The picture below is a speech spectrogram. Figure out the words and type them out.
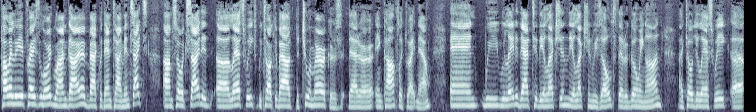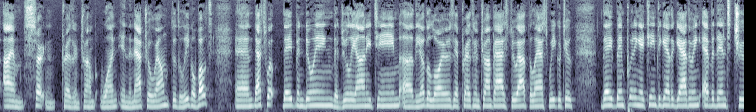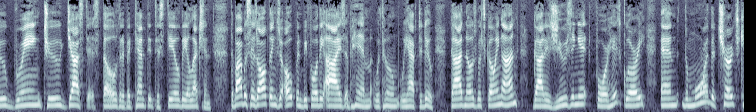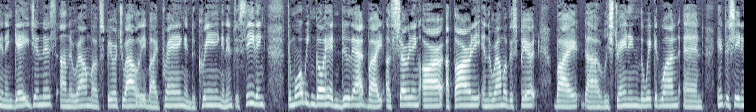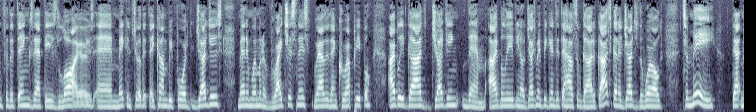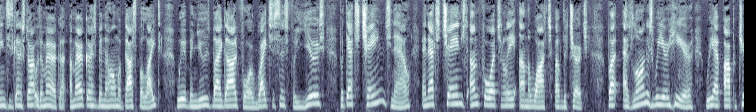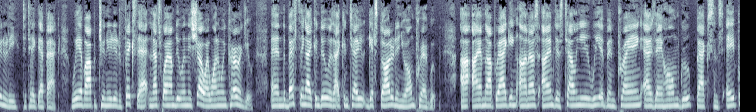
Hallelujah. Praise the Lord. Ron Geyer back with End Time Insights. I'm so excited. Uh, last week we talked about the two Americas that are in conflict right now. And we related that to the election, the election results that are going on. I told you last week, uh, I am certain President Trump won in the natural realm through the legal votes. And that's what they've been doing. The Giuliani team, uh, the other lawyers that President Trump has throughout the last week or two. They've been putting a team together, gathering evidence to bring to justice those that have attempted to steal the election. The Bible says all things are open before the eyes of Him with whom we have to do. God knows what's going on. God is using it for His glory. And the more the church can engage in this on the realm of spirituality by praying and decreeing and interceding, the more we can go ahead and do that by asserting our authority in the realm of the Spirit, by uh, restraining the wicked one and interceding for the things that these lawyers and making sure that they come before judges, men and women of righteousness rather than corrupt people. I believe God's judging them. I believe, you know, judgment begins at the house of God. If God's going to judge the world, to me, that means he's going to start with America. America has been the home of gospel light. We have been used by God for righteousness for years, but that's changed now, and that's changed, unfortunately, on the watch of the church. But as long as we are here, we have opportunity to take that back. We have opportunity to fix that, and that's why I'm doing this show. I want to encourage you. And the best thing I can do is I can tell you get started in your own prayer group. I am not bragging on us. I am just telling you we have been praying as a home group back since April.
